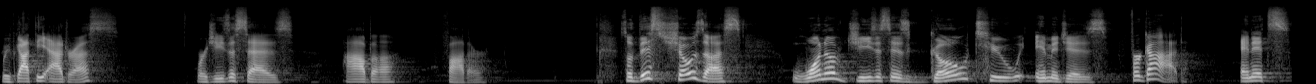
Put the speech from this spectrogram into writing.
We've got the address where Jesus says, Abba, Father. So this shows us one of Jesus' go to images for God, and it's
